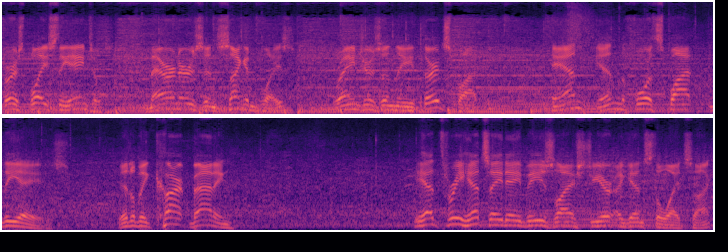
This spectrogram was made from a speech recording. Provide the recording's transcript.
First place, the Angels. Mariners in second place. Rangers in the third spot. And in the fourth spot, the A's. It'll be Carp batting. He had three hits, eight ABs last year against the White Sox.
